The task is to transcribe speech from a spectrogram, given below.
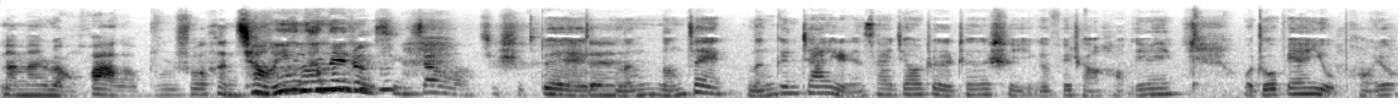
慢慢软化了，不是说很强硬的那种形象了，就是对，对能能在能跟家里人撒娇，这个真的是一个非常好的，因为我周边有朋友，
